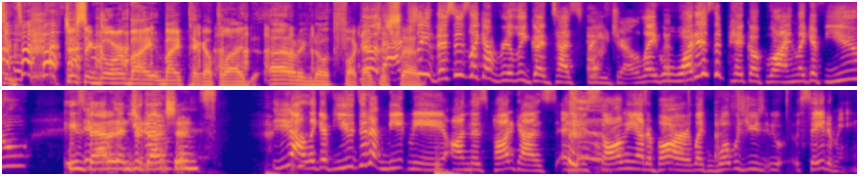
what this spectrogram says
just, just ignore my my pickup line. I don't even know what the fuck No, I just said. actually, said. this is like a really good test for you, Joe. Like, what is the pickup line? Like, if you, he's If- bad at if you didn't- introductions yeah, like if you didn't meet me on this podcast and you saw me at a bar, like, what would you say to me?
